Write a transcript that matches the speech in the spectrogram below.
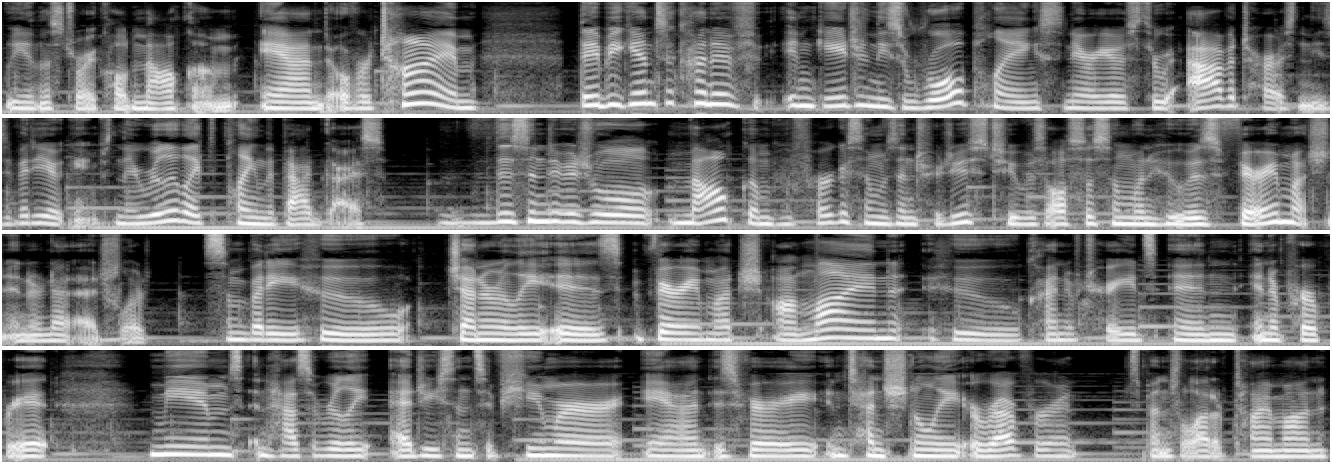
we in the story called Malcolm. And over time, they began to kind of engage in these role playing scenarios through avatars in these video games. And they really liked playing the bad guys. This individual, Malcolm, who Ferguson was introduced to, was also someone who was very much an internet edgelord somebody who generally is very much online, who kind of trades in inappropriate memes and has a really edgy sense of humor and is very intentionally irreverent, spends a lot of time on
